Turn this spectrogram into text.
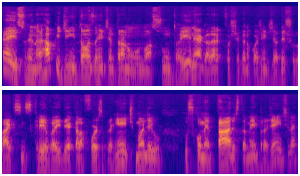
É isso, Renan. É rapidinho, então, antes da gente entrar no, no, assunto aí, né? A galera que for chegando com a gente já deixa o like, se inscreva aí, dê aquela força pra gente, mande aí o, os comentários também pra gente, né?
